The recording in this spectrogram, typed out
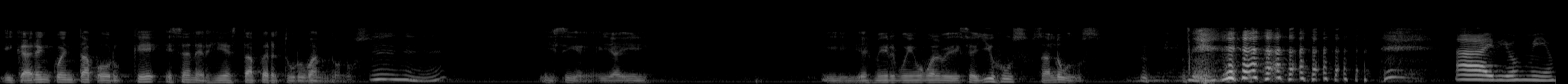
y caer en cuenta por qué esa energía está perturbándonos. Y sigue, y ahí, y Esmir vuelve y dice, Yuhus, saludos. Ay, Dios mío.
